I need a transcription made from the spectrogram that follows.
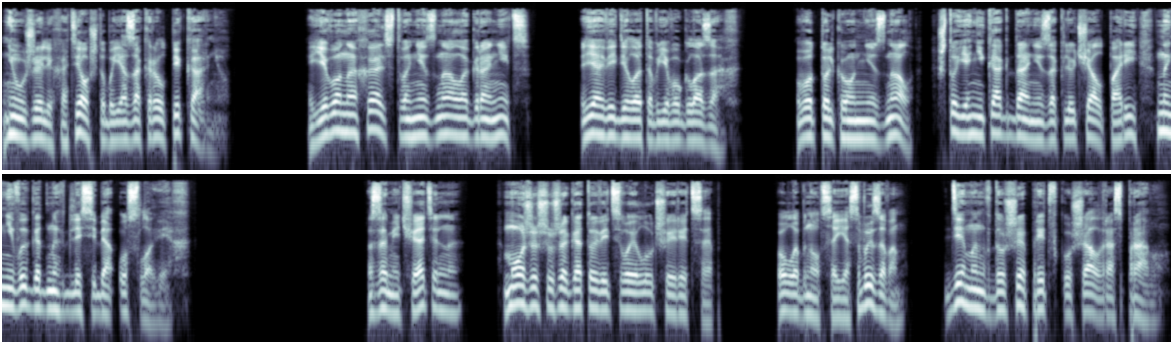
Неужели хотел, чтобы я закрыл пекарню? Его нахальство не знало границ. Я видел это в его глазах. Вот только он не знал, что я никогда не заключал пари на невыгодных для себя условиях. «Замечательно. Можешь уже готовить свой лучший рецепт». Улыбнулся я с вызовом. Демон в душе предвкушал расправу.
